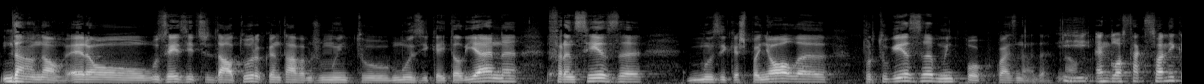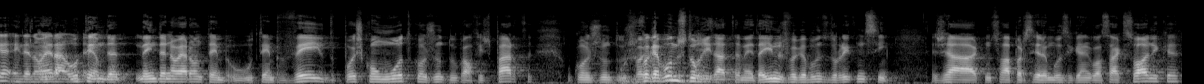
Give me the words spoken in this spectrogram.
Não, não. Eram os êxitos da altura. Cantávamos muito música italiana, francesa, música espanhola, portuguesa, muito pouco, quase nada. Não. E anglo-saxónica ainda não era o tempo. Ainda, ainda não era um tempo. O tempo veio depois com um outro conjunto do qual fiz parte, o conjunto Os Vagabundos do Ritmo. Exatamente, aí nos Vagabundos do Ritmo, sim. Já começou a aparecer a música anglo-saxónica,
